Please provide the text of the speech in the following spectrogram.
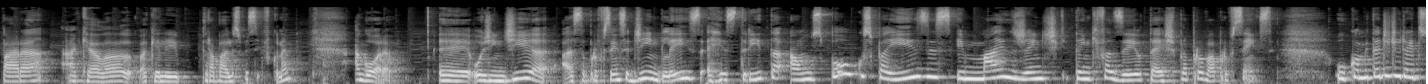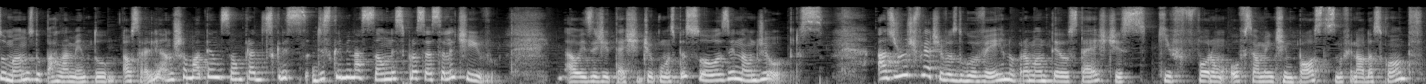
para aquela, aquele trabalho específico, né? Agora, é, hoje em dia, essa proficiência de inglês é restrita a uns poucos países e mais gente tem que fazer o teste para provar a proficiência. O Comitê de Direitos Humanos do Parlamento australiano chamou atenção para a discriminação nesse processo seletivo, ao exigir teste de algumas pessoas e não de outras. As justificativas do governo para manter os testes, que foram oficialmente impostos no final das contas,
